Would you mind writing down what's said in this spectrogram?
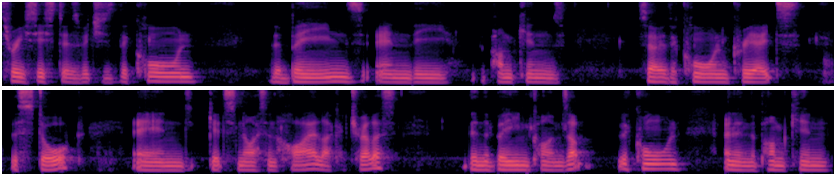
Three Sisters, which is the corn, the beans, and the, the pumpkins. So the corn creates the stalk, and gets nice and high like a trellis. Then the bean climbs up the corn, and then the pumpkin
